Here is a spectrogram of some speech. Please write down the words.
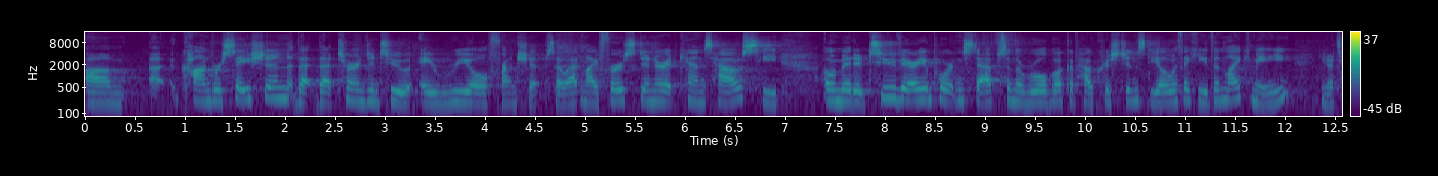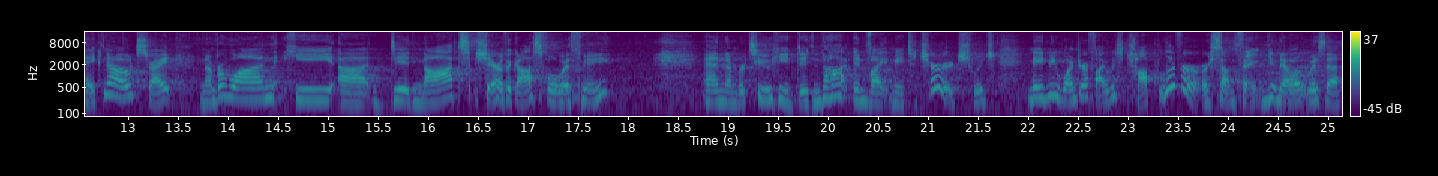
um, conversation that, that turned into a real friendship. So at my first dinner at Ken's house, he omitted two very important steps in the rule book of how Christians deal with a heathen like me. You know, take notes, right? Number one, he uh, did not share the gospel with me. And number two, he did not invite me to church, which made me wonder if I was chopped liver or something. You know, it was a,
